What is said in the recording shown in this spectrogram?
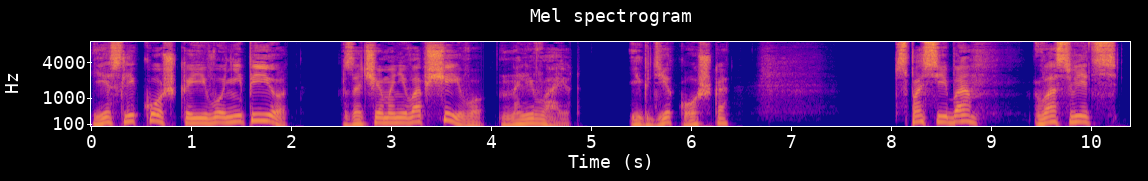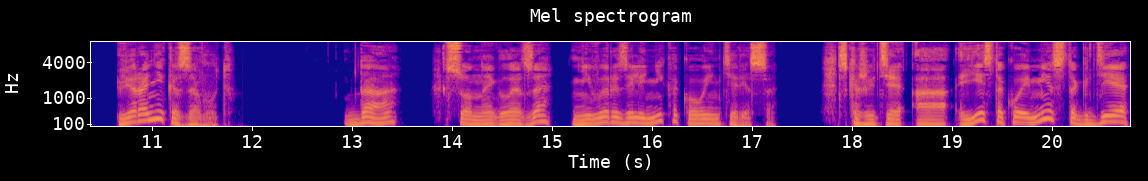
Если кошка его не пьет, зачем они вообще его наливают? И где кошка? Спасибо. Вас ведь Вероника зовут? Да. Сонные глаза не выразили никакого интереса. Скажите, а есть такое место, где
